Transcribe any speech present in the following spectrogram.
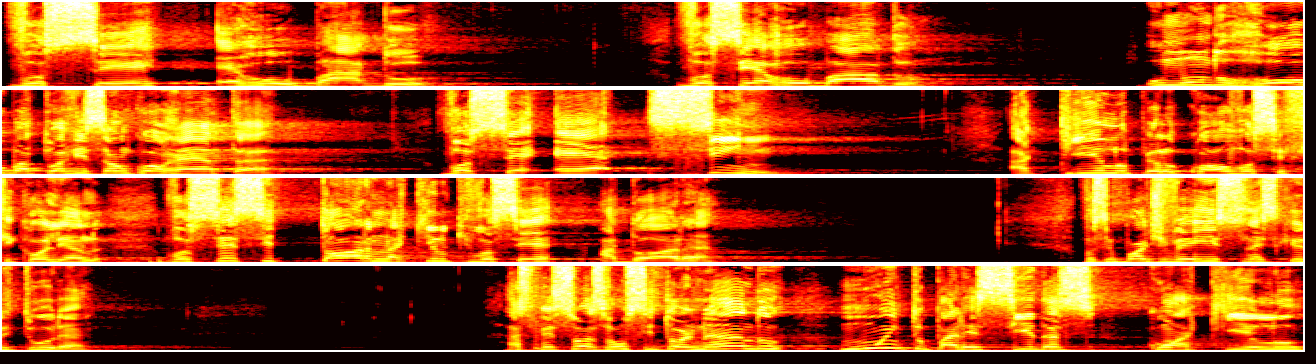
você é roubado. Você é roubado. O mundo rouba a tua visão correta. Você é sim aquilo pelo qual você fica olhando. Você se torna aquilo que você adora. Você pode ver isso na Escritura. As pessoas vão se tornando muito parecidas com aquilo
